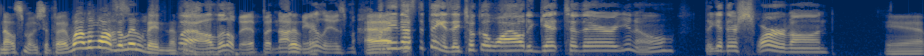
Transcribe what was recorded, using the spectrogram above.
not so much the first. Well, it was a little bit in the first. Well, a little bit, but not Little bit. nearly as much. Uh, I mean, that's the thing is they took a while to get to their, you know, to get their swerve on. Yeah.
